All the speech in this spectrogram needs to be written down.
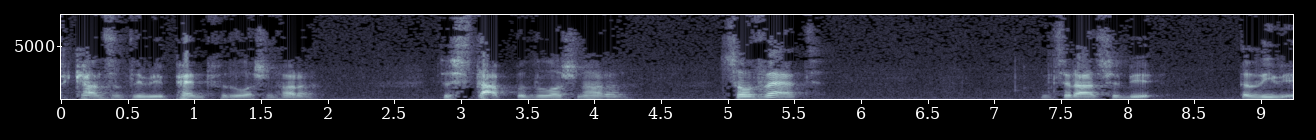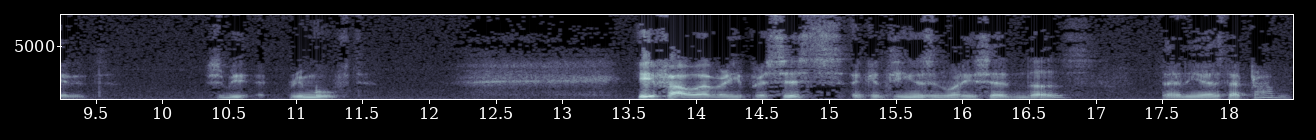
to constantly repent for the Lashon Hara, to stop with the Lashon Hara, so that the tziras should be alleviated, should be removed. If, however, he persists and continues in what he said and does, then he has that problem.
